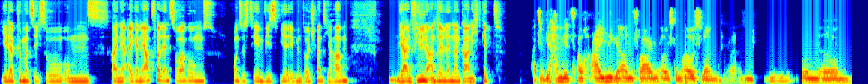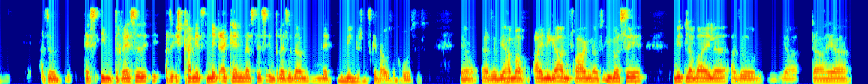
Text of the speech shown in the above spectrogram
Jeder kümmert sich so um seine eigene Abfallentsorgung von Systemen, wie es wir eben in Deutschland hier haben, ja in vielen anderen Ländern gar nicht gibt. also wir haben jetzt auch einige Anfragen aus dem Ausland. Ja, also, und ähm, also das Interesse, also ich kann jetzt nicht erkennen, dass das Interesse da nicht mindestens genauso groß ist. Ja, also wir haben auch einige Anfragen aus Übersee mittlerweile. Also ja, daher,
